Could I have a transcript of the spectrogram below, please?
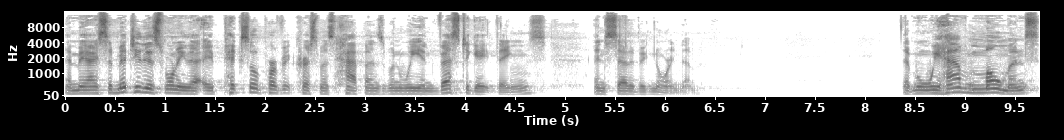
And may I submit to you this morning that a pixel perfect Christmas happens when we investigate things instead of ignoring them. That when we have moments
